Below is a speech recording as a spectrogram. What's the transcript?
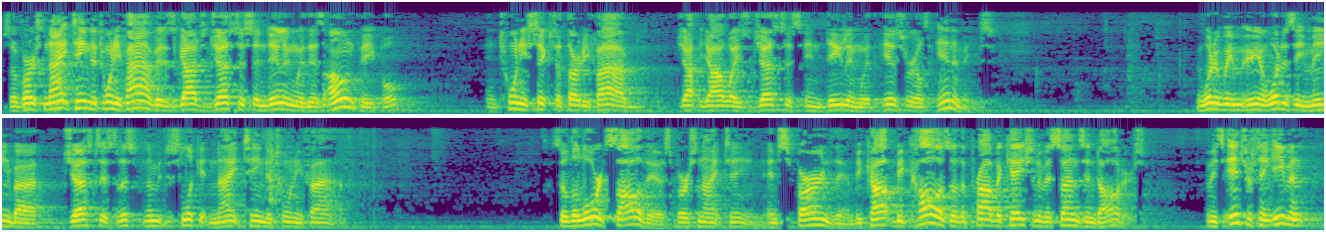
So, verse 19 to 25 is God's justice in dealing with his own people. And 26 to 35, Yahweh's justice in dealing with Israel's enemies. What do we, you know, what does he mean by justice? Let's, let me just look at 19 to 25. So the Lord saw this, verse 19, and spurned them because, because of the provocation of his sons and daughters. I mean, it's interesting, even,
